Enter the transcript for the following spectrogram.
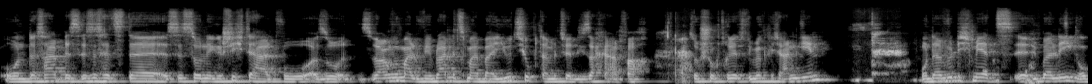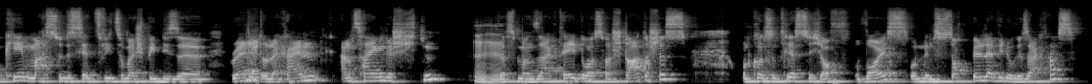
Und deshalb ist, ist es jetzt eine, es ist so eine Geschichte halt, wo, also sagen wir mal, wir bleiben jetzt mal bei YouTube, damit wir die Sache einfach so strukturiert wie möglich angehen. Und da würde ich mir jetzt äh, überlegen, okay, machst du das jetzt wie zum Beispiel diese Reddit oder kleinen Anzeigengeschichten? Mhm. Dass man sagt, hey, du hast was Statisches und konzentrierst dich auf Voice und nimmst Stockbilder, wie du gesagt hast.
